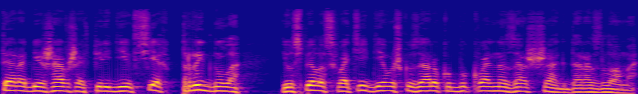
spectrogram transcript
Тера, бежавшая впереди всех, прыгнула и успела схватить девушку за руку буквально за шаг до разлома.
